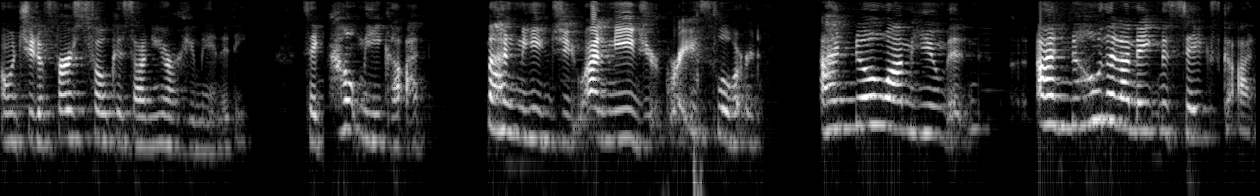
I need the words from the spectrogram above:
I want you to first focus on your humanity. Say, Help me, God. I need you. I need your grace, Lord. I know I'm human. I know that I make mistakes, God.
